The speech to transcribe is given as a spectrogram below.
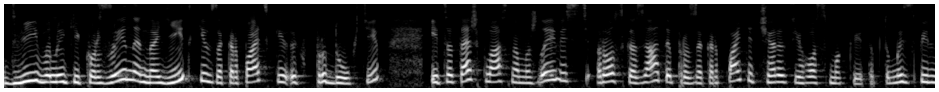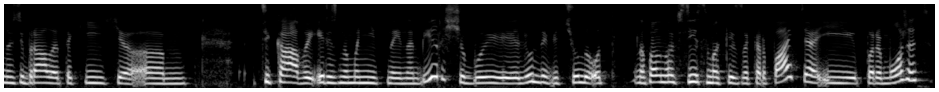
дві великі корзини наїдків закарпатських продуктів. І це теж класна можливість розказати про Закарпаття через його смаки. Тобто ми спільно зібрали такий. ем, Цікавий і різноманітний набір, щоб люди відчули, от напевно, всі смаки Закарпаття, і переможець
